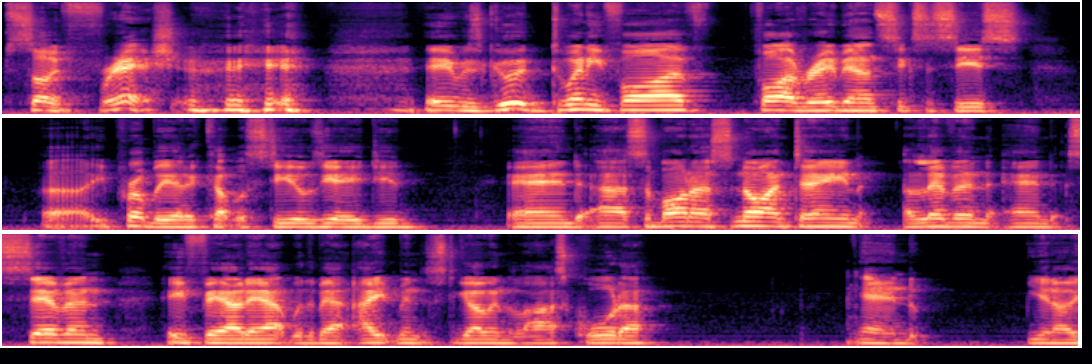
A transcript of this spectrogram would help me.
so fresh. he was good. 25, 5 rebounds, 6 assists. Uh, he probably had a couple of steals. Yeah, he did. And uh, Sabonis, 19, 11, and 7. He fouled out with about 8 minutes to go in the last quarter. And, you know,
